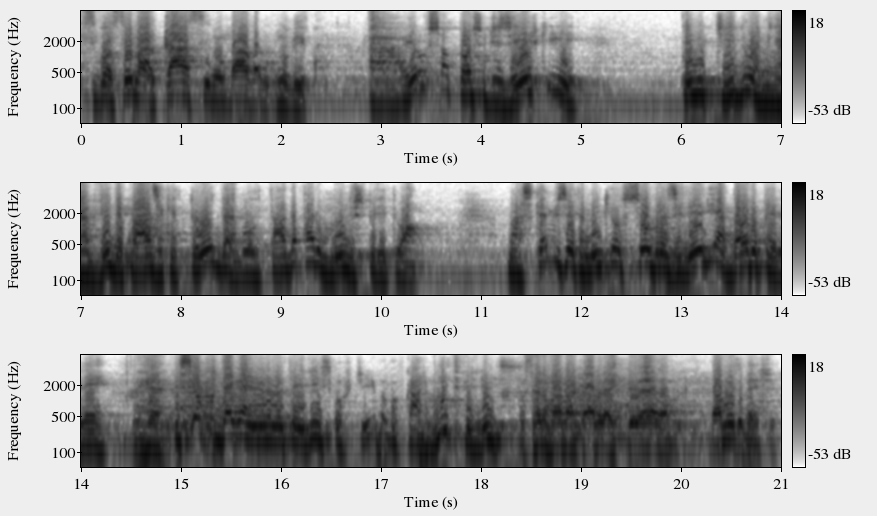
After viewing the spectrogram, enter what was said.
Se você marcasse, não dava no bico. Ah, eu só posso dizer que tenho tido a minha vida quase que toda voltada para o mundo espiritual. Mas quero dizer também que eu sou brasileiro e adoro Pelé. É. E se eu puder ganhar uma loteria esportiva, eu vou ficar muito feliz. Você não vai por aí, né? Tá muito bem, Chico.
